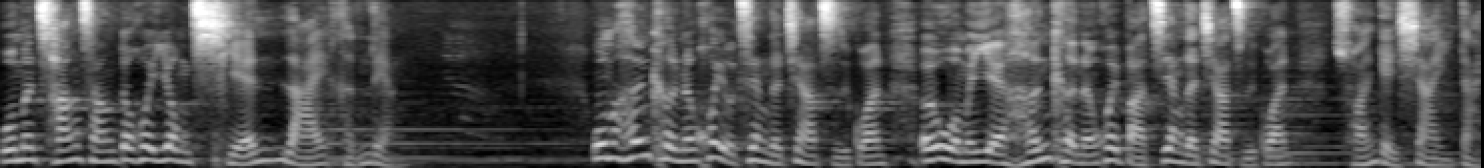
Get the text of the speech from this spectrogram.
我们常常都会用钱来衡量。我们很可能会有这样的价值观，而我们也很可能会把这样的价值观传给下一代。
